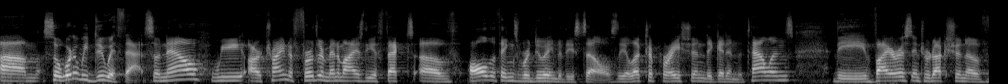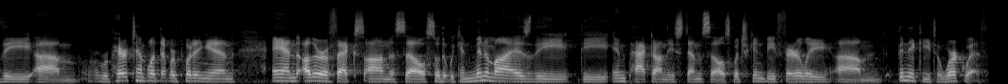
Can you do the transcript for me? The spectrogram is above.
Um, so what do we do with that? So now we are trying to further minimize the effect of all the things we're doing to these cells. The electroporation to get in the talons, the virus introduction of the um, repair template that we're putting in, and other effects on the cell so that we can minimize the, the impact on these stem cells, which can be fairly um, finicky to work with.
